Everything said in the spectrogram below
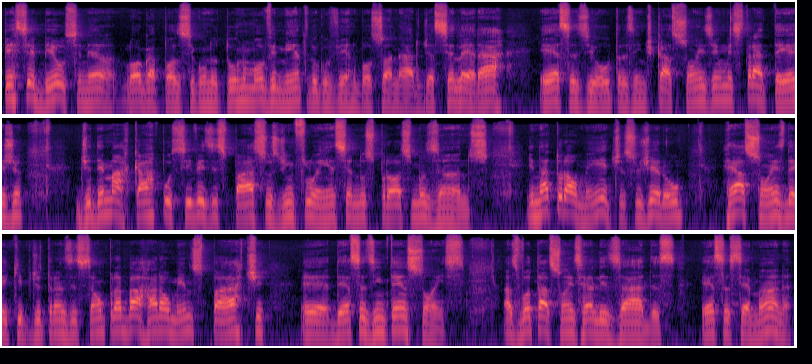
Percebeu-se, né, logo após o segundo turno, um movimento do governo Bolsonaro de acelerar essas e outras indicações em uma estratégia de demarcar possíveis espaços de influência nos próximos anos. E, naturalmente, isso gerou reações da equipe de transição para barrar ao menos parte eh, dessas intenções. As votações realizadas essa semana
